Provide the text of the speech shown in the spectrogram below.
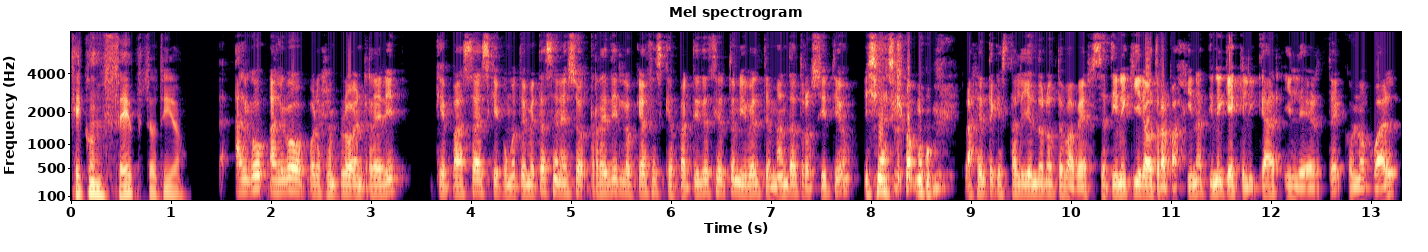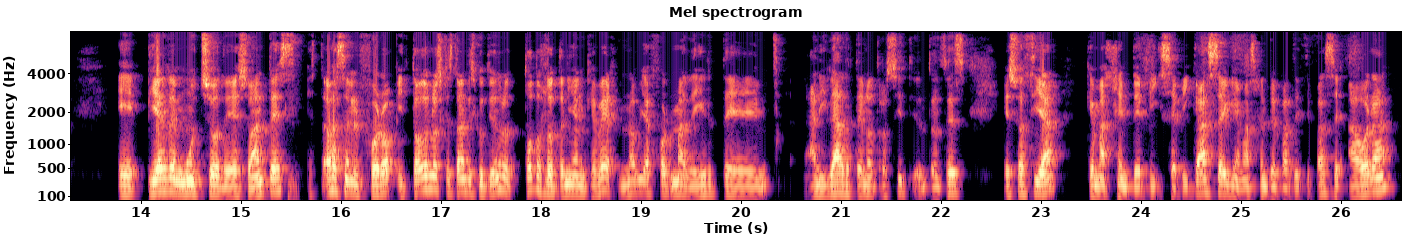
Qué concepto, tío. Algo, algo, por ejemplo, en Reddit, que pasa es que como te metas en eso, Reddit lo que hace es que a partir de cierto nivel te manda a otro sitio y ya es como la gente que está leyendo no te va a ver, se tiene que ir a otra página, tiene que clicar y leerte, con lo cual eh, pierde mucho de eso. Antes estabas en el foro y todos los que estaban discutiendo, todos lo tenían que ver. No había forma de irte, anidarte en otro sitio. Entonces, eso hacía que más gente se picase, que más gente participase. Ahora,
